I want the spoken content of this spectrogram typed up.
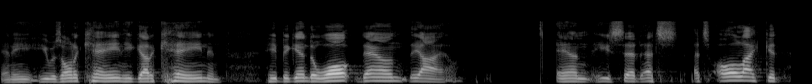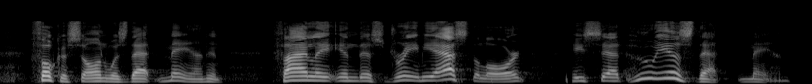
And he, he was on a cane. He got a cane and he began to walk down the aisle. And he said, That's, that's all I could focus on was that man. And finally, in this dream, he asked the Lord, he said, Who is that man?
